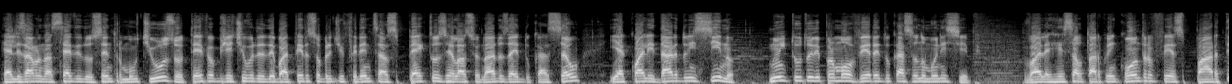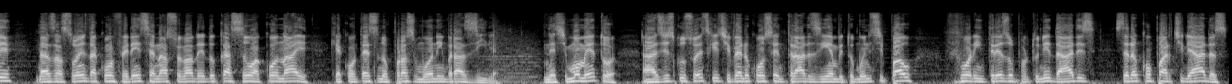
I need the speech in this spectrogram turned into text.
realizado na sede do Centro Multiuso, teve o objetivo de debater sobre diferentes aspectos relacionados à educação e à qualidade do ensino, no intuito de promover a educação no município. Vale ressaltar que o encontro fez parte das ações da Conferência Nacional da Educação, a CONAI, que acontece no próximo ano em Brasília. Neste momento, as discussões que estiveram concentradas em âmbito municipal foram em três oportunidades, serão compartilhadas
